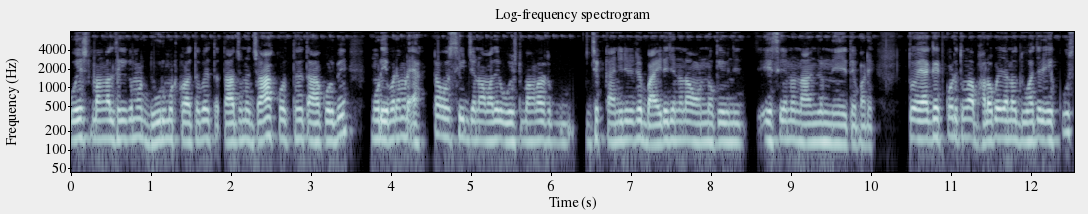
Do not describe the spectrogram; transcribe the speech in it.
ওয়েস্ট বাঙ্গাল থেকে মোট দূর মোট করাতে হবে। তার জন্য যা করতে হয় তা করবে। মোট এবারে আমরা একটাও সিট যেন আমাদের ওয়েস্ট বাংলার যে ক্যান্ডিডেটের বাইরে যেন না অন্য কেউ এসে যেন না নিয়ে যেতে পারে। তো এক এক করে তোমরা ভালো করে জানো দু হাজার একুশ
